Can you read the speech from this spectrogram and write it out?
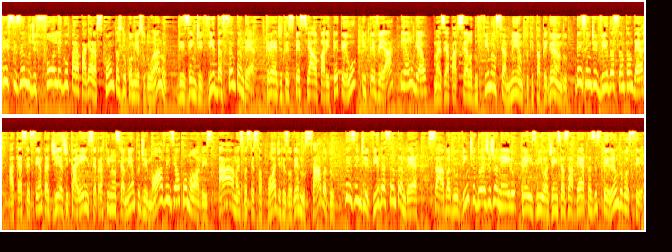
Precisando de fôlego para pagar as contas do começo do ano? Desendivida Santander. Crédito especial para IPTU, IPVA e aluguel. Mas é a parcela do financiamento que está pegando? Desendivida Santander. Até 60 dias de carência para financiamento de imóveis e automóveis. Ah, mas você só pode resolver no sábado? Desendivida Santander. Sábado, 22 de janeiro. 3 mil agências abertas esperando você.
